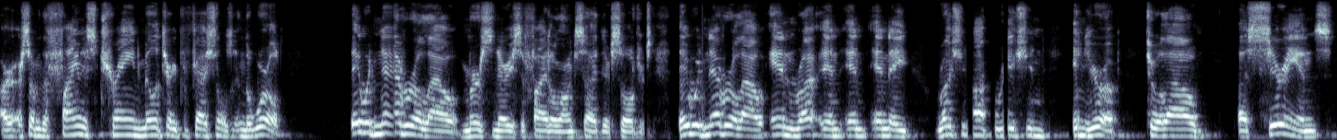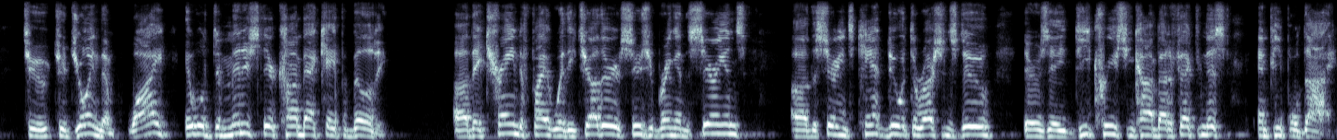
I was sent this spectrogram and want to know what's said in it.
are, are some of the finest trained military professionals in the world. They would never allow mercenaries to fight alongside their soldiers. They would never allow in in in, in a Russian operation in Europe to allow uh, Syrians to to join them. Why? It will diminish their combat capability. Uh, they train to fight with each other. As soon as you bring in the Syrians, uh, the Syrians can't do what the Russians do. There's a decrease in combat effectiveness, and people die.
